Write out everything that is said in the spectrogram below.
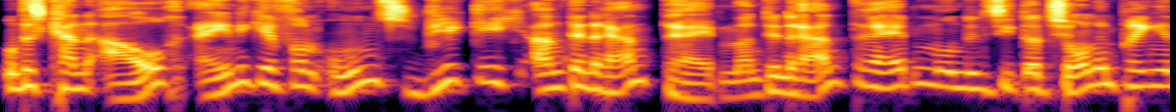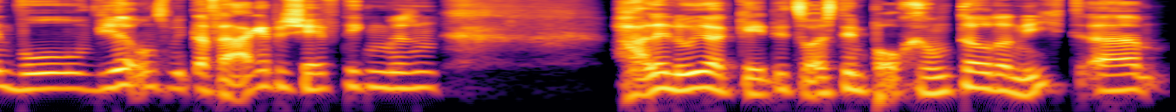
Und es kann auch einige von uns wirklich an den Rand treiben, an den Rand treiben und in Situationen bringen, wo wir uns mit der Frage beschäftigen müssen, Halleluja, geht jetzt alles den Bach runter oder nicht? Ähm,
